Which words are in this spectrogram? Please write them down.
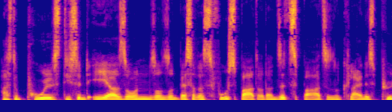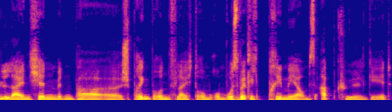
hast du Pools, die sind eher so ein, so, so ein besseres Fußbad oder ein Sitzbad, so ein kleines Pülleinchen mit ein paar äh, Springbrunnen vielleicht drumrum, wo es wirklich primär ums Abkühlen geht.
